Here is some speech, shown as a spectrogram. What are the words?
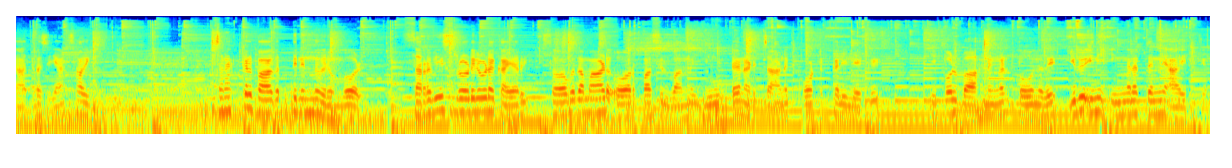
യാത്ര ചെയ്യാൻ സാധിക്കും. ചനക്കൽ ഭാഗത്ത് നിന്ന് വരുമ്പോൾ സർവീസ് റോഡിലൂടെ കയറി സ്വാഗതമാട് ഓവർപാസിൽ വന്ന് യു ടേൺ അടിച്ചാണ് കോട്ടക്കലിലേക്ക് ഇപ്പോൾ വാഹനങ്ങൾ പോകുന്നത്. ഇത് ഇനി ഇങ്ങനെ തന്നെ ആയിരിക്കും.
